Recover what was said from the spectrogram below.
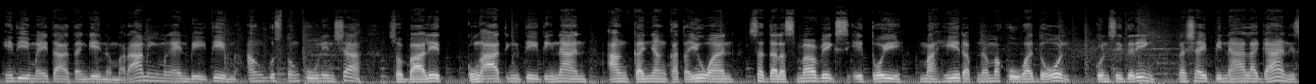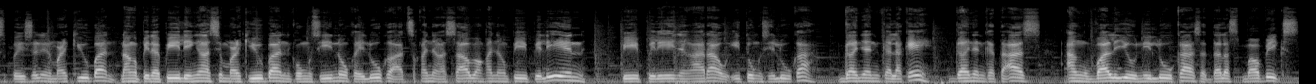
Hindi may tatanggi na maraming mga NBA team ang gustong kunin siya. Subalit, kung ating titingnan ang kanyang katayuan sa Dallas Mavericks, ito'y mahirap na makuha doon. Considering na siya ay pinahalagaan, especially ni Mark Cuban. Nang pinapili nga si Mark Cuban kung sino kay Luka at sa kanyang asawang kanyang pipiliin, pipiliin niyang araw itong si Luka. Ganyan kalaki, ganyan kataas ang value ni Luka sa Dallas Mavericks.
